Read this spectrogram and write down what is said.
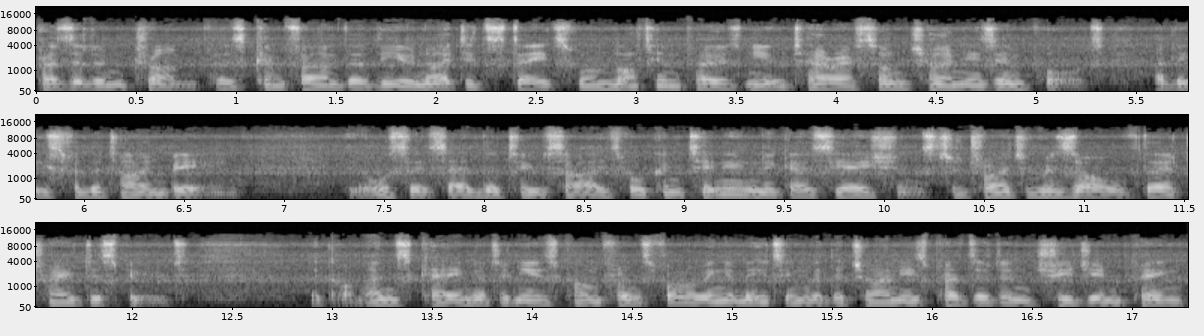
President Trump has confirmed that the United States will not impose new tariffs on Chinese imports, at least for the time being. He also said the two sides will continue negotiations to try to resolve their trade dispute. The comments came at a news conference following a meeting with the Chinese President Xi Jinping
